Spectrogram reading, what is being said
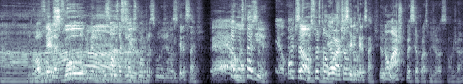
Ah, Igual foi o Let's Go da primeira Ah, geração, só que o Let's. Go pra segunda geração. Interessante. É Eu gostaria. É uma Acho que as opção. pessoas estão Eu acho que seria interessante. Eu não acho que vai ser a próxima geração já.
